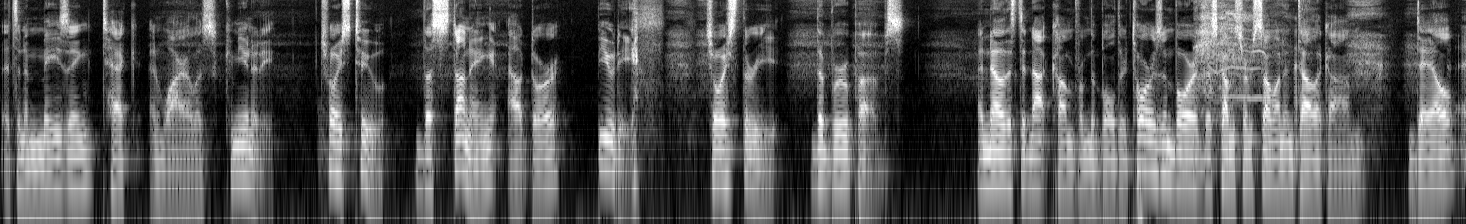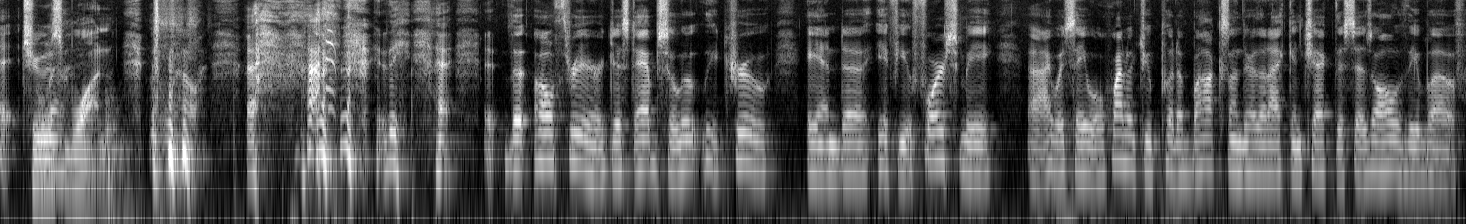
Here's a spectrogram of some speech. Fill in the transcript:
it's an amazing tech and wireless community. Choice two, the stunning outdoor beauty. Choice three, the brew pubs. And no, this did not come from the Boulder Tourism Board. This comes from someone in telecom. Dale, uh, choose well, one. Well, uh, the, uh, the, all three are just absolutely true. And uh, if you force me, uh, I would say, well, why don't you put a box on there that I can check that says all of the above?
